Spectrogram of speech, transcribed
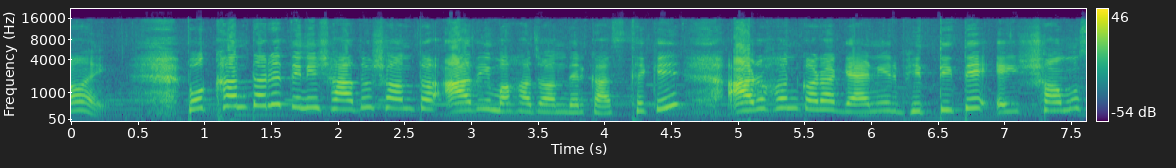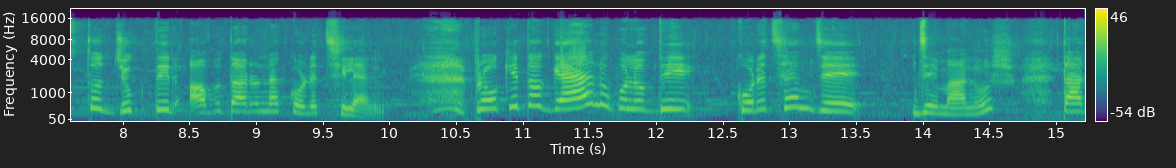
নয়। পক্ষান্তরে তিনি সাধু সন্ত আদি মহাজনদের কাছ থেকে আরোহণ করা জ্ঞানের ভিত্তিতে এই সমস্ত যুক্তির অবতারণা করেছিলেন। প্রকৃত জ্ঞান উপলব্ধি করেছেন যে যে মানুষ তার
